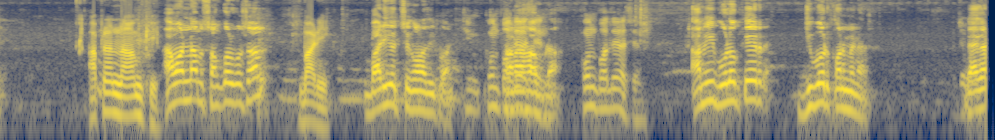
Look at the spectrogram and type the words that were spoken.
আপনার নাম কি? আমার নাম শঙ্কর ঘোষাল। বাড়ি? বাড়ি হচ্ছে গণদীপন। কোন পদে আছেন? আমি ব্লকের যুবর কনভেনার। Dan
